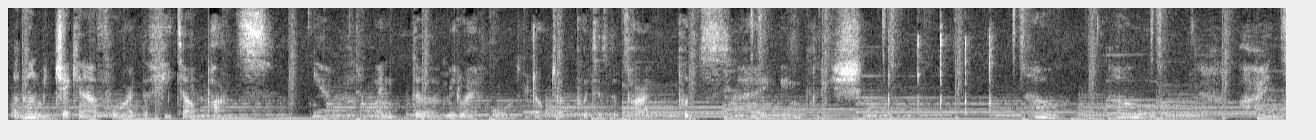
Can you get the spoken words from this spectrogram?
we're gonna be checking out for the fetal parts. Yeah, when the midwife or the doctor puts the part puts hey English. Oh, oh, alright,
